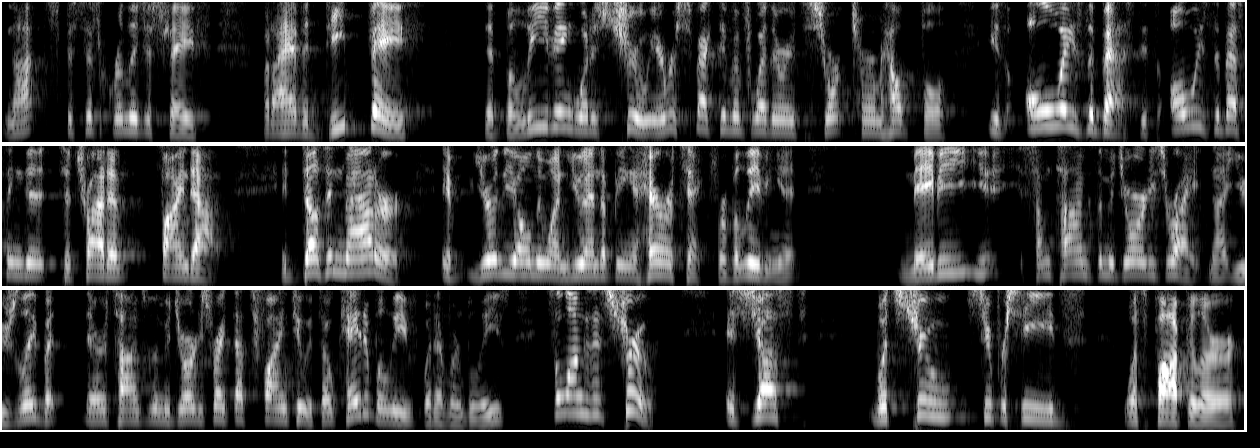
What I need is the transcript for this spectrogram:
not specific religious faith, but I have a deep faith that believing what is true, irrespective of whether it's short term helpful, is always the best. It's always the best thing to, to try to find out. It doesn't matter if you're the only one, you end up being a heretic for believing it. Maybe you, sometimes the majority's right, not usually, but there are times when the majority's right. That's fine too. It's okay to believe what everyone believes, so long as it's true. It's just what's true supersedes what's popular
